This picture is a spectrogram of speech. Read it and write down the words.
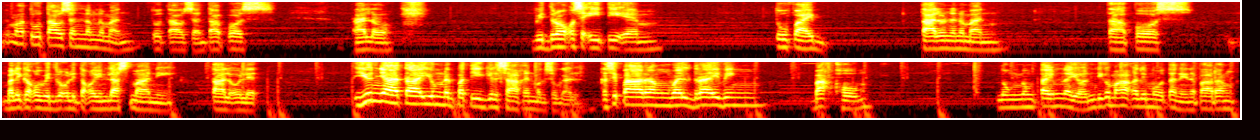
Yung mga 2,000 lang naman. 2,000. Tapos talo withdraw ko sa ATM 2.5 talo na naman tapos balik ako withdraw ulit ako yung last money talo ulit yun yata yung nagpatigil sa akin magsugal kasi parang while driving back home nung nung time na yon hindi ko makakalimutan eh na parang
